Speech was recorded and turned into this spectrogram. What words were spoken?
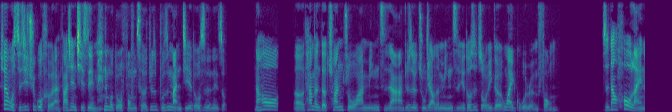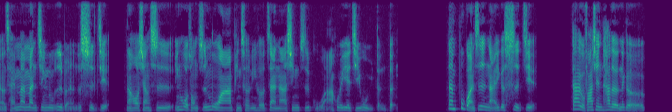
虽然我实际去过荷兰，发现其实也没那么多风车，就是不是满街都是的那种。然后呃，他们的穿着啊、名字啊，就是主角的名字也都是走一个外国人风。直到后来呢，才慢慢进入日本人的世界。然后像是《萤火虫之墓》啊、《平成离合战》啊、《星之谷》啊、《辉夜姬物语》等等。但不管是哪一个世界，大家有发现他的那个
